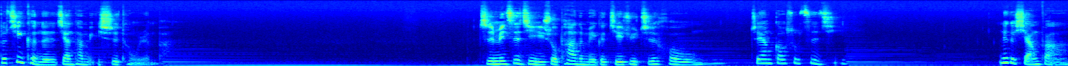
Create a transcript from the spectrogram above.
都尽可能将他们一视同仁吧。指明自己所怕的每个结局之后，这样告诉自己。那个想法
